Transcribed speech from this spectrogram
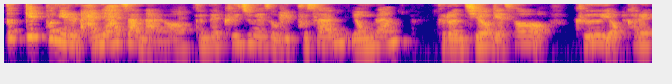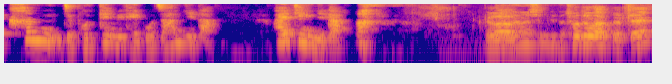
뜻깊은 일을 많이 하잖아요. 근데 그 중에서 우리 부산, 영남 그런 지역에서 그 역할에 큰 이제 보탬이 되고자 합니다. 화이팅입니다. 내가 대단하십니다. 초등학교 때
